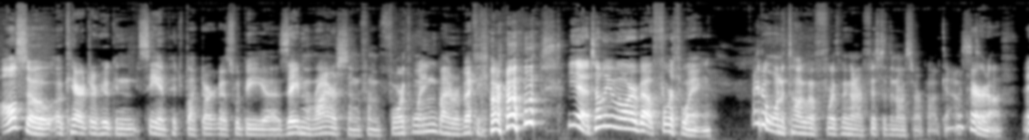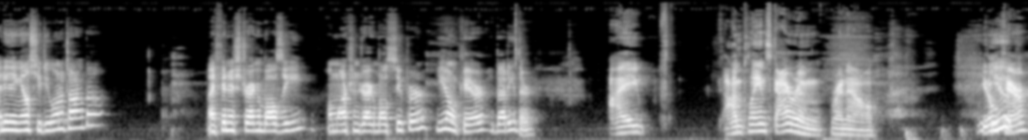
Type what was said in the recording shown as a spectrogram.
also, a character who can see in pitch black darkness would be uh, Xaden Riorson from Fourth Wing by Rebecca Yarros. Yeah, tell me more about Fourth Wing. I don't want to talk about Fourth Wing on our Fist of the North Star podcast. Fair enough. Anything else you do want to talk about? I finished Dragon Ball Z. I'm watching Dragon Ball Super. You don't care about either. I, I'm playing Skyrim right now. You don't You- care?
